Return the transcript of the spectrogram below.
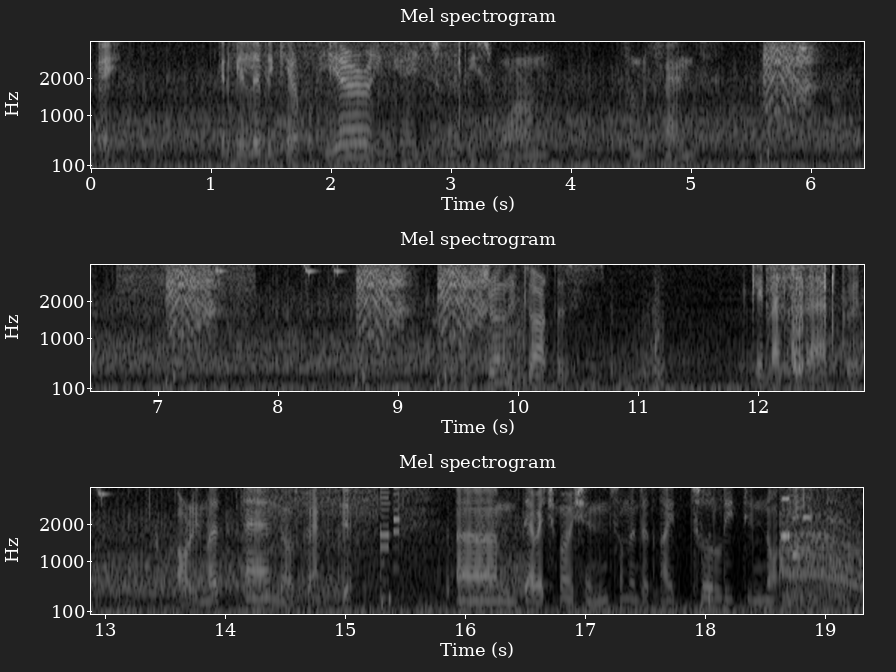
Okay. Gotta be a little bit careful here in case there's gonna be swarm from the vent. There's a drone regardless. I came past that, good. Power inlet and no vent, good. Um, damage motion, something that I totally do not need.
